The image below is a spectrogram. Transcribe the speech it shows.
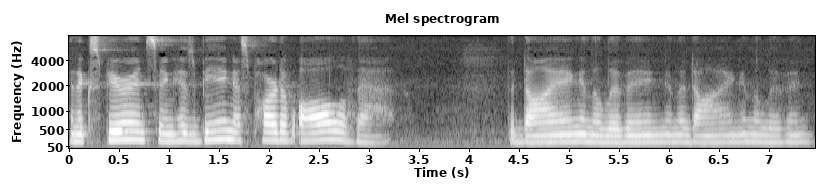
and experiencing his being as part of all of that the dying and the living, and the dying and the living.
